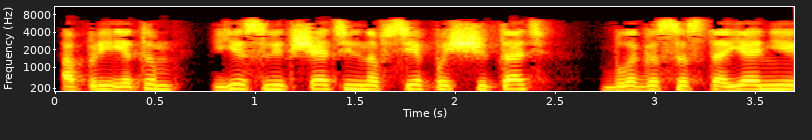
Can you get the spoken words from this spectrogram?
а при этом, если тщательно все посчитать, благосостояние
